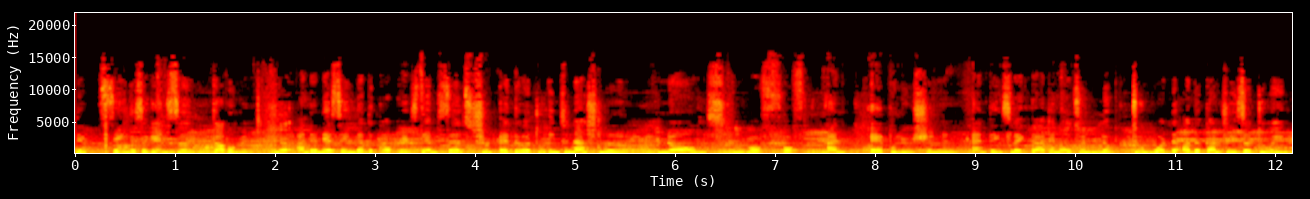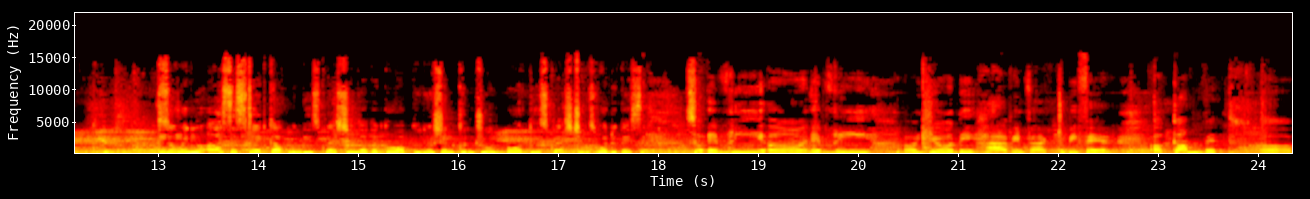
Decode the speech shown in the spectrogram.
they're saying this against the government. Yeah. And then they're saying that the corporates themselves should adhere to international norms mm-hmm. of, of and air pollution and, and things like that, and also look to what the other countries are doing. In- so in- when you ask the state government these questions or the goa pollution control board these questions what do they say So every uh, every uh, year they have, in fact, to be fair, uh, come with uh,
